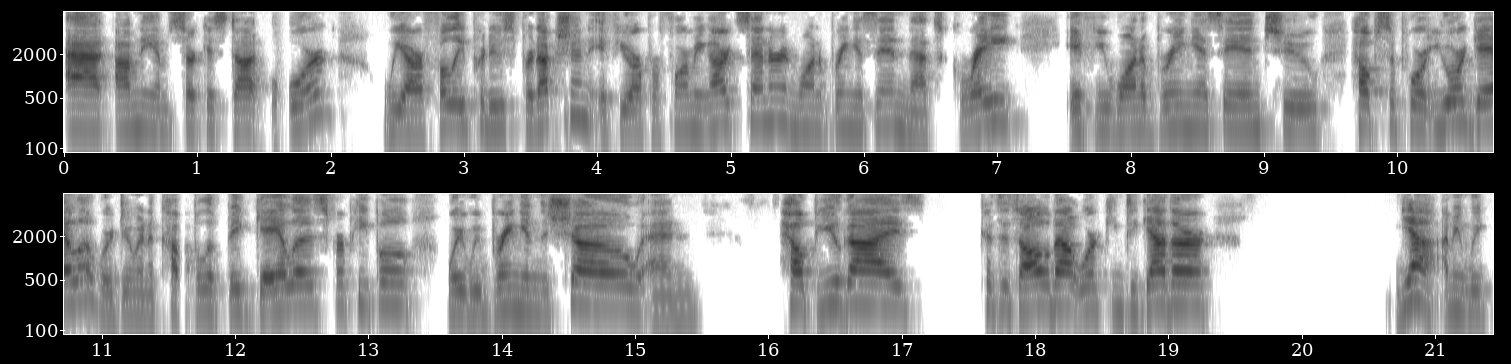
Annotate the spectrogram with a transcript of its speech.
at omniumcircus.org. We are fully produced production. If you're a performing arts center and want to bring us in, that's great. If you want to bring us in to help support your gala, we're doing a couple of big galas for people where we bring in the show and help you guys because it's all about working together. Yeah, I mean, we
